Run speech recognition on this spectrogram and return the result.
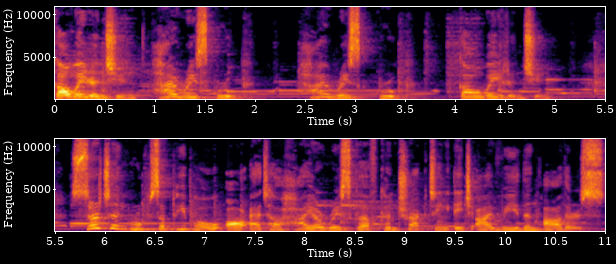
高危人群 high risk group high risk group 高危人群 Certain groups of people are at a higher risk of contracting HIV than others.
